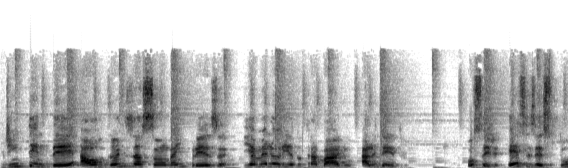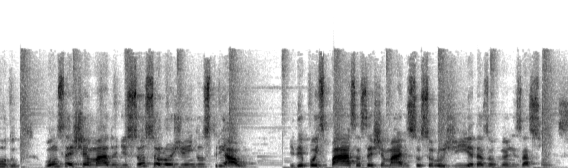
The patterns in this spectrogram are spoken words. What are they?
de entender a organização da empresa e a melhoria do trabalho ali dentro. Ou seja, esses estudos vão ser chamados de sociologia industrial e depois passa a ser chamado de sociologia das organizações.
